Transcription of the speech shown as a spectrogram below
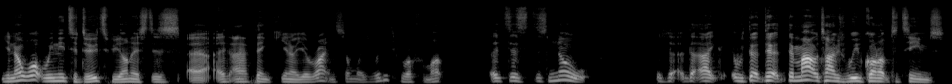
you know what we need to do, to be honest, is uh, I, I think you know you're right in some ways. We need to rough them up. It's just, there's no like the, the the amount of times we've gone up to teams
